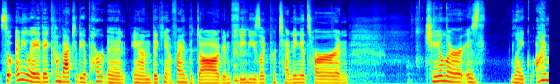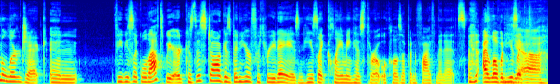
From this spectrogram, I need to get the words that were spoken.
so anyway, they come back to the apartment and they can't find the dog and Phoebe's like pretending it's her and Chandler is like I'm allergic and Phoebe's like, "Well, that's weird because this dog has been here for 3 days." And he's like claiming his throat will close up in 5 minutes. I love when he's yeah.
